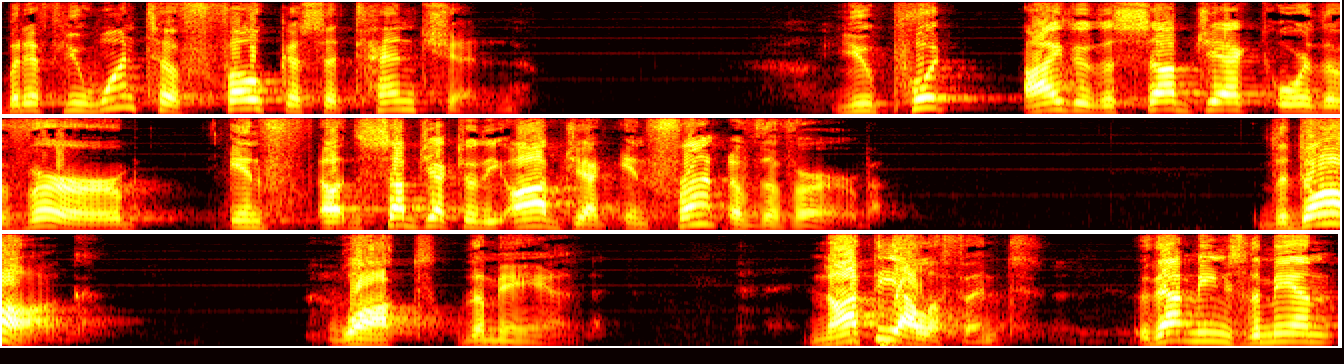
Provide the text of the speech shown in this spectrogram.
But if you want to focus attention, you put either the subject or the verb in uh, the subject or the object in front of the verb. The dog walked the man, not the elephant. That means the man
